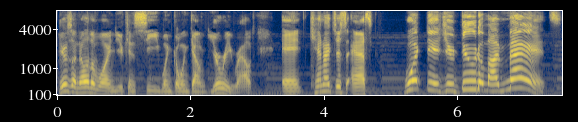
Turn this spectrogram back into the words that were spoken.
Here's another one you can see when going down Yuri route, and can I just ask, what did you do to my mans?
